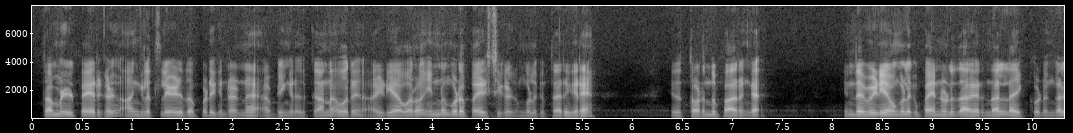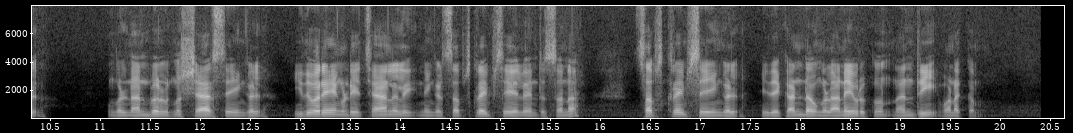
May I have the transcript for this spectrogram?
தமிழ் பெயர்கள் ஆங்கிலத்தில் எழுதப்படுகின்றன அப்படிங்கிறதுக்கான ஒரு ஐடியா வரும். இன்னும் கூட பயிற்சிகள் உங்களுக்கு தருகிறேன். இதை தொடர்ந்து பாருங்கள் இந்த வீடியோ உங்களுக்கு பயனுள்ளதாக இருந்தால் லைக் கொடுங்கள். உங்கள் நண்பர்களுக்கும் ஷேர் செய்யுங்கள். இதுவரை எங்களுடைய சேனலை நீங்கள் சப்ஸ்கிரைப் செய்யலை என்று சொன்னால் சப்ஸ்கிரைப் செய்யுங்கள். இதை கண்ட உங்கள் அனைவருக்கும் நன்றி வணக்கம்.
